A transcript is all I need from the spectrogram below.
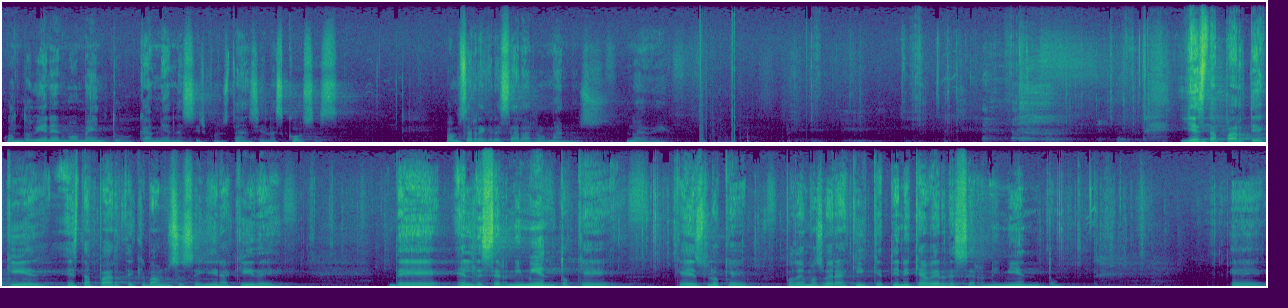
Cuando viene el momento, cambian las circunstancias, las cosas. Vamos a regresar a Romanos 9. Y esta parte aquí, esta parte que vamos a seguir aquí de, de el discernimiento, que, que es lo que podemos ver aquí, que tiene que haber discernimiento. Eh,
